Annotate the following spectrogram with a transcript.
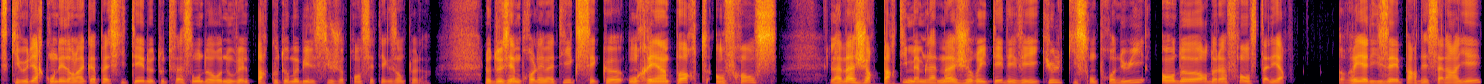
ce qui veut dire qu'on est dans l'incapacité de toute façon de renouveler le parc automobile, si je prends cet exemple-là. Le deuxième problématique, c'est qu'on réimporte en France la majeure partie, même la majorité des véhicules qui sont produits en dehors de la France, c'est-à-dire réalisés par des salariés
